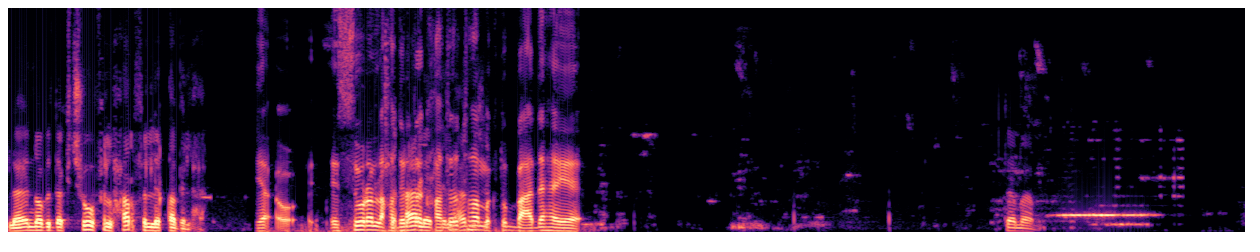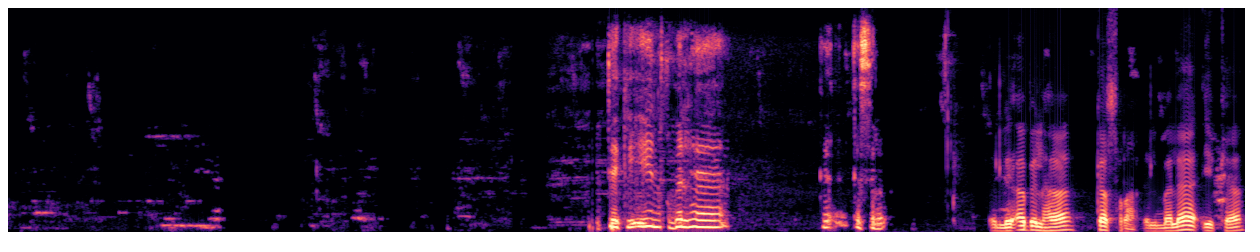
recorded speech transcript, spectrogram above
لأنه بدك تشوف الحرف اللي قبلها. يا الصورة اللي حضرتك حاططها مكتوب بعدها ياء. تمام. متكئين قبلها ك- كسرة. اللي قبلها كسرة. الملائكة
